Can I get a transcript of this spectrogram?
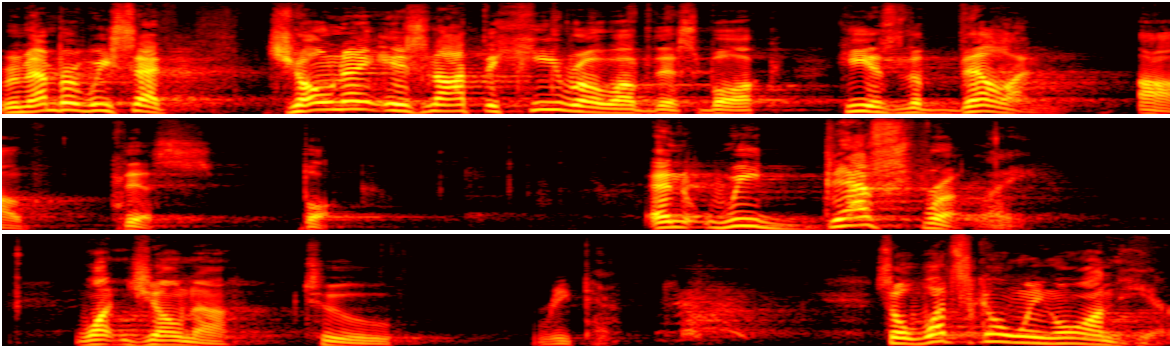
Remember, we said Jonah is not the hero of this book, he is the villain of this. And we desperately want Jonah to repent. So, what's going on here?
